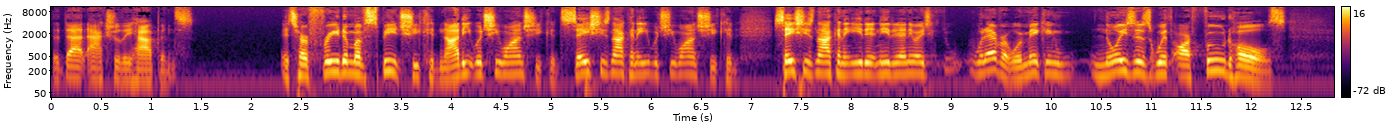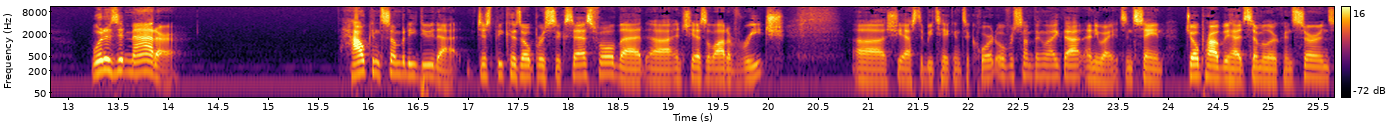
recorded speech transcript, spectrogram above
that that actually happens. It's her freedom of speech. She could not eat what she wants. She could say she's not going to eat what she wants. She could say she's not going to eat it and eat it anyway. Whatever. We're making noises with our food holes. What does it matter? How can somebody do that? Just because Oprah's successful, that uh, and she has a lot of reach, uh, she has to be taken to court over something like that. Anyway, it's insane. Joe probably had similar concerns.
